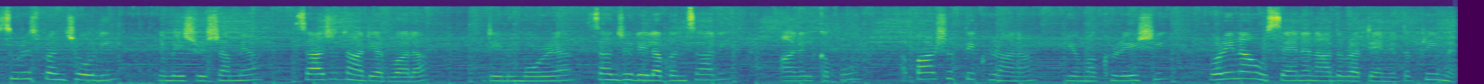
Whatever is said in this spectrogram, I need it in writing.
Suraj Pancholi, Himesh Reshamya, Sajid Nadiadwala, Dinu Moria, Sanju Leela Bansali, Anil Kapoor, Apar Shakti Khurana, Yuma Qureshi, Warina Hussain and other attended the premiere.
